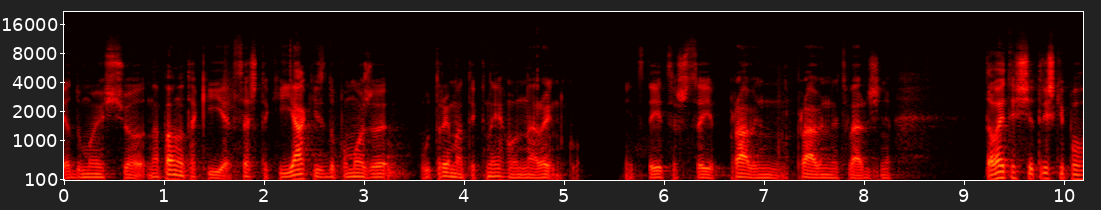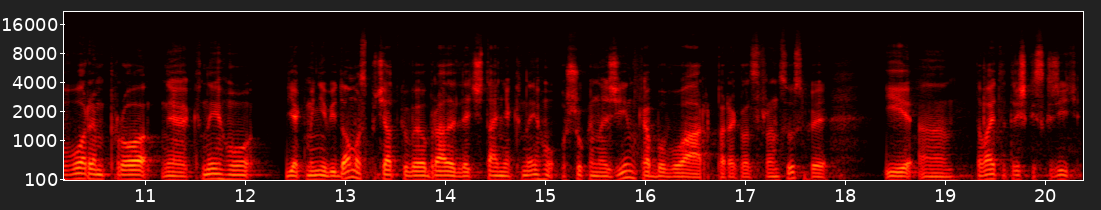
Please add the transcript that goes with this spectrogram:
Я думаю, що напевно так і є. Все ж таки, якість допоможе утримати книгу на ринку. Мені здається, що це є правильне, правильне твердження. Давайте ще трішки поговоримо про е, книгу. Як мені відомо, спочатку ви обрали для читання книгу Ошукана жінка Бовуар, переклад з французької. І е, давайте трішки скажіть,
